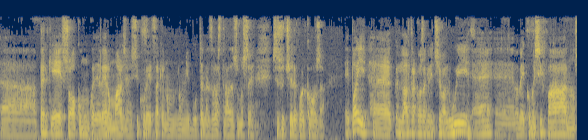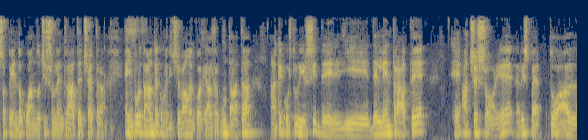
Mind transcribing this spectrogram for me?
uh, perché so comunque di avere un margine di sicurezza che non, non mi butta in mezzo alla strada insomma, se, se succede qualcosa. E poi eh, l'altra cosa che diceva lui è eh, vabbè, come si fa non sapendo quando ci sono le entrate, eccetera. È importante, come dicevamo in qualche altra puntata, anche costruirsi degli, delle entrate eh, accessorie rispetto al,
